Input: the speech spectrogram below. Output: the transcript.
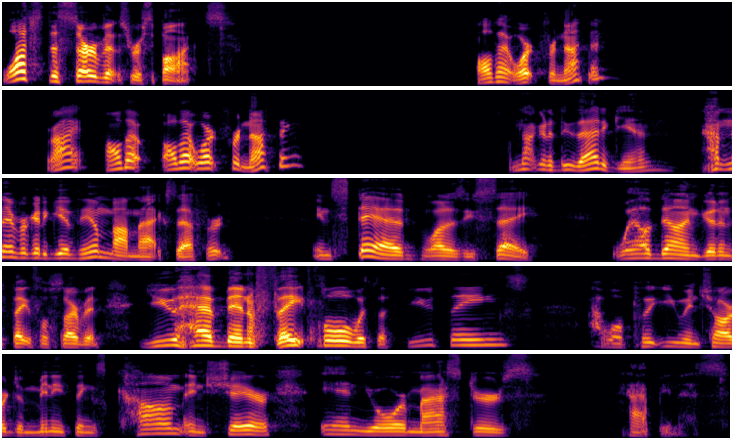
What's the servant's response? All that work for nothing? Right? All that all that work for nothing? I'm not going to do that again. I'm never going to give him my max effort. Instead, what does he say? Well done, good and faithful servant. You have been faithful with a few things. I will put you in charge of many things. Come and share in your master's happiness.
